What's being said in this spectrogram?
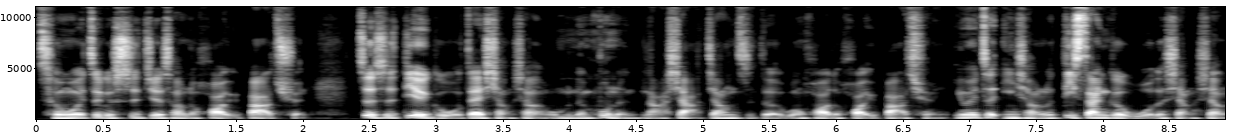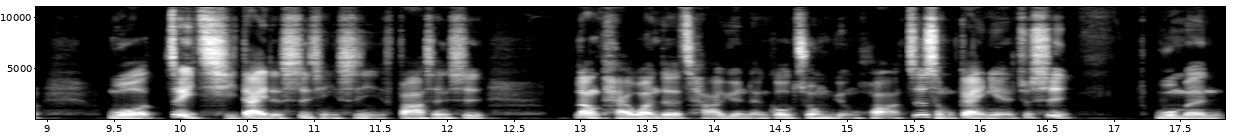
成为这个世界上的话语霸权？这是第二个我在想象，我们能不能拿下这样子的文化的话语霸权？因为这影响了第三个我的想象。我最期待的事情是你发生，是让台湾的茶园能够庄园化。这是什么概念？就是我们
